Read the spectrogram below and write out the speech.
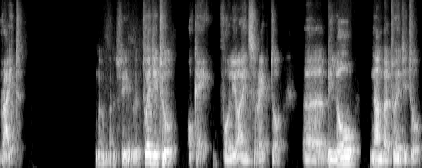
Right. Well, see, 22. Okay, folio 1 recto. Uh, below number 22.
